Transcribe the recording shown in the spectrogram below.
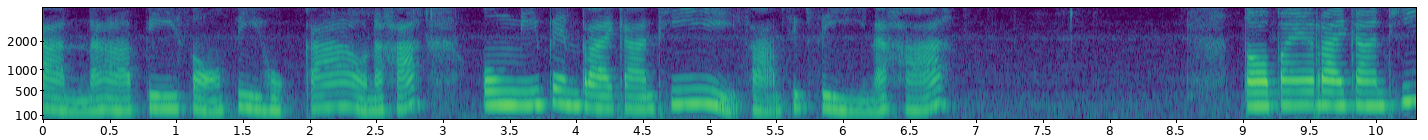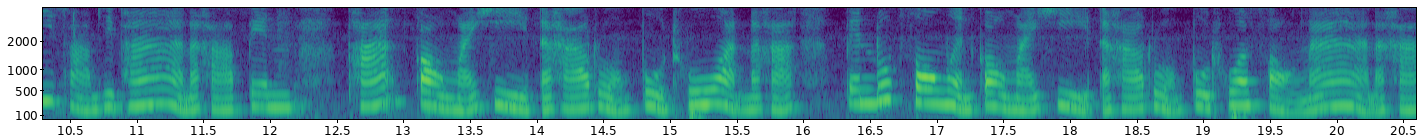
กันนะคะ ปี 2469 นะคะ องค์นี้เป็นรายการที่ 34 นะคะต่อไปรายการที่ 35 นะคะ เป็นพระกล่องไม้ขีดนะคะ หลวงปู่ทวดนะคะ เป็นรูปทรงเหมือนกล่องไม้ขีดนะคะ หลวงปู่ทวดสองหน้านะคะ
